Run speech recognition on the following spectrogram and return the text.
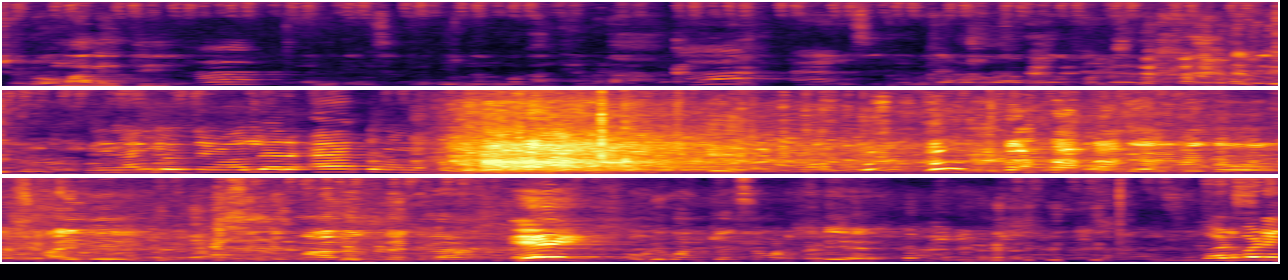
ಚಲೋ ಮಾಲ್ ಐತಿ. ಹಾ. ಹಾ. ನನ್ನ ಮಗ ಹೇಳ್ತೀನಿ ಅಲ್ಲೇ ಆ ಕಣ ಮತ್ತೆ. ಅವ್ನ್ದ್ ಯಾರಿಗ್ ಬೇಕು? ಆಯ್ಲಿ ಸಿಕ್ಕಿದ್ ಮಾಲ್ ಬಿಡಂಗಿಲ್ಲ. ಏಯ್ ಕೆಲಸ ಮಾಡಿ ಗಡ್ಬಡಿ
